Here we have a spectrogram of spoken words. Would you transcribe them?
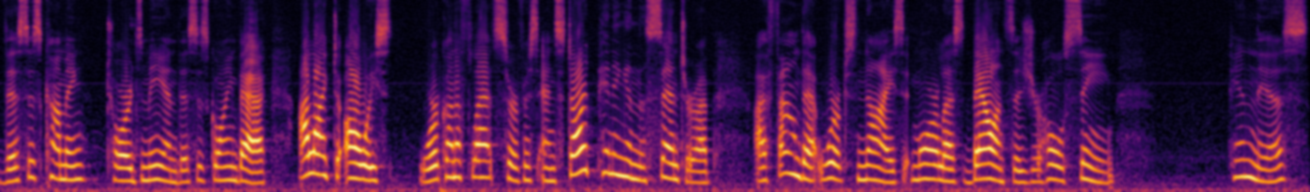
this is coming towards me and this is going back. I like to always work on a flat surface and start pinning in the center. I've, I found that works nice. It more or less balances your whole seam. Pin this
